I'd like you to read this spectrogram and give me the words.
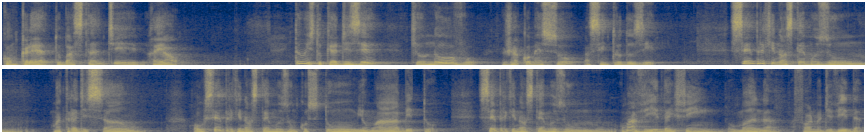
concreto, bastante real. Então, isto quer dizer que o novo já começou a se introduzir. Sempre que nós temos um, uma tradição, ou sempre que nós temos um costume, um hábito, sempre que nós temos um, uma vida, enfim, humana, forma de vida,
